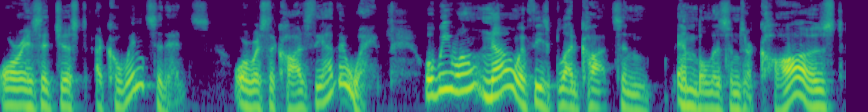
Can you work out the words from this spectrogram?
Or is it just a coincidence? Or was the cause the other way? Well, we won't know if these blood clots and embolisms are caused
